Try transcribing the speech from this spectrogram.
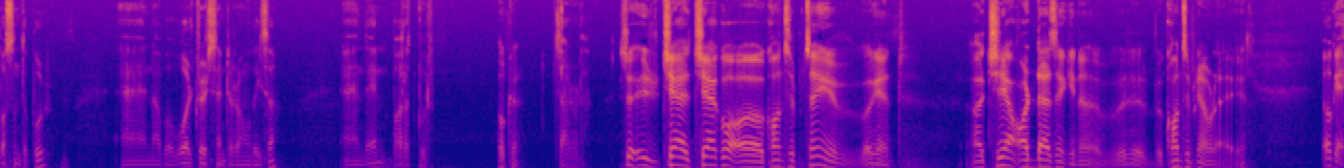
Basantapur and अब वर्ल्ड ट्रेड सेन्टर आउँदैछ एन्ड देन भरतपुर ओके चारवटा सो चिया चियाको कन्सेप्ट चाहिँ अगेन चिया अड्डा चाहिँ किन कन्सेप्ट कहाँबाट आयो ओके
